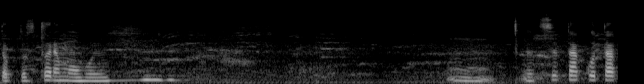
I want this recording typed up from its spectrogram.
Тобто з перемогою. Це так, отак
